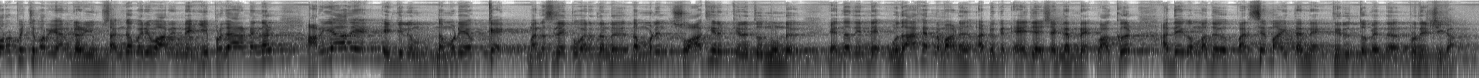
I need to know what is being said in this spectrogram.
ഉറപ്പിച്ച് പറയാൻ കഴിയും. സംഘപരിവാറിന്റെ ഈ പ്രചാരണങ്ങൾ അറിയാതെ എങ്കിലും നമ്മുടെയൊക്കെ മനസ്സിലേക്ക് വരുന്നുണ്ട്. നമ്മളിൽ സ്വാധീനം ചെലുത്തുന്നുണ്ട് എന്നതിന്റെ ഉദാഹരണമാണ് അഡ്വക്കേറ്റ് എ ജയശങ്കറിന്റെ വാക്കുകൾ. അദ്ദേഹം അത് പരസ്യമായി തന്നെ തിരുത്തുമെന്ന് പ്രതീക്ഷിക്കാം.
